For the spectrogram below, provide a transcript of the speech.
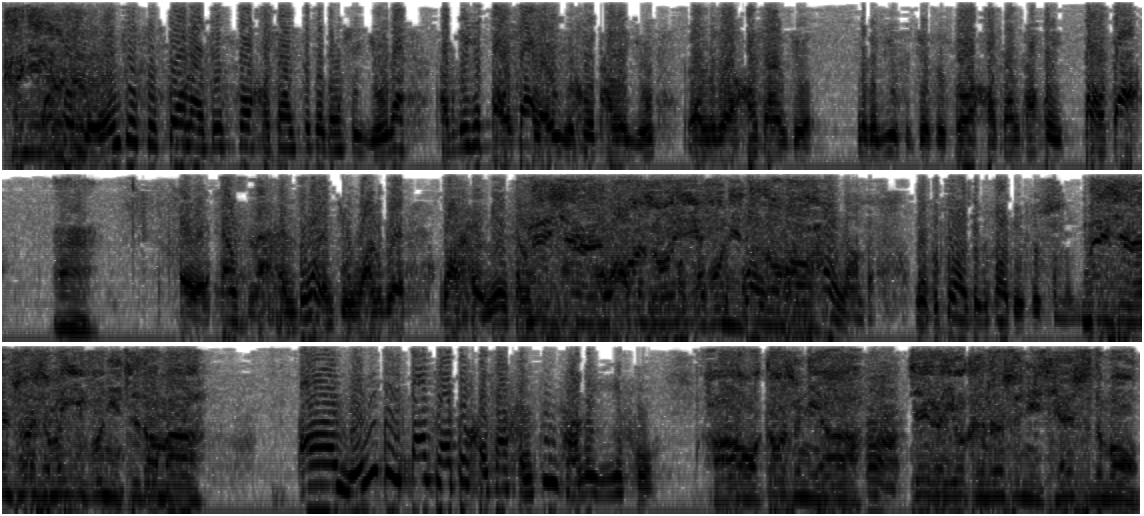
看见有然后有人。人就是说呢，就是说好像这个东西油呢，它这个一倒下来以后，它的油呃那个好像就那个意思就是说，好像它会爆炸。嗯，哎，当时呢，很多人就往那个往海面上那些人穿什么衣服你知道吗光太阳的，我不知道这个到底是什么意思那。些人穿什么衣服你知道吗？啊，人对大家都好像很正常的衣服，好，我告诉你啊，嗯这个有可能是你前世的梦。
